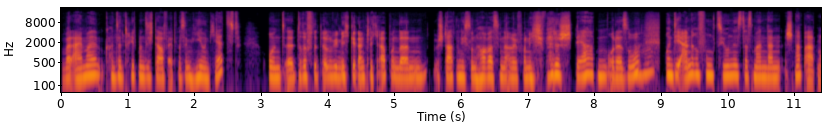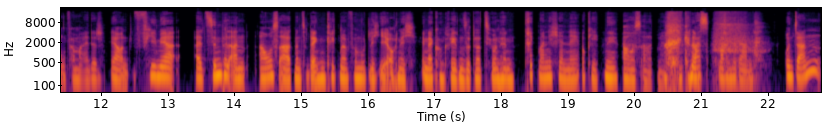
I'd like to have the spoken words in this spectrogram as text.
Weil einmal konzentriert man sich da auf etwas im Hier und Jetzt und äh, driftet irgendwie nicht gedanklich ab und dann startet nicht so ein Horrorszenario von ich werde sterben oder so. Und die andere Funktion ist, dass man dann Schnappatmung vermeidet. Ja, und viel mehr als simpel an Ausatmen zu denken, kriegt man vermutlich eh auch nicht in der konkreten Situation hin. Kriegt man nicht hin, nee. Okay. Nee. Ausatmen. Genau. Was machen wir dann? Und dann,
